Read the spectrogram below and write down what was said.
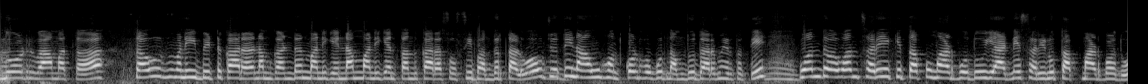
ನೋಡ್ರಿವಾ ಮತ್ತ ತವ್ರ ಮನಿ ಬಿಟ್ಟಕಾರ ನಮ್ ಗಂಡನ್ ಮನಿಗೆ ನಮ್ ಮನಿಗೆ ಅಂತಂದ್ಕಾರ ಸೊಸಿ ಬಂದಿರ್ತಾಳು. ಅವ್ರ ಜೊತೆ ನಾವು ಹೊಂದ್ಕೊಂಡು ಹೋಗೋದು ನಮ್ದು ಧರ್ಮ ಇರ್ತತಿ. ಒಂದ್ ಒಂದ್ ಸರಿ ಆಕಿ ತಪ್ಪು ಮಾಡ್ಬೋದು ಎರಡನೇ ಸರಿನೂ ತಪ್ಪು ಮಾಡ್ಬೋದು.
